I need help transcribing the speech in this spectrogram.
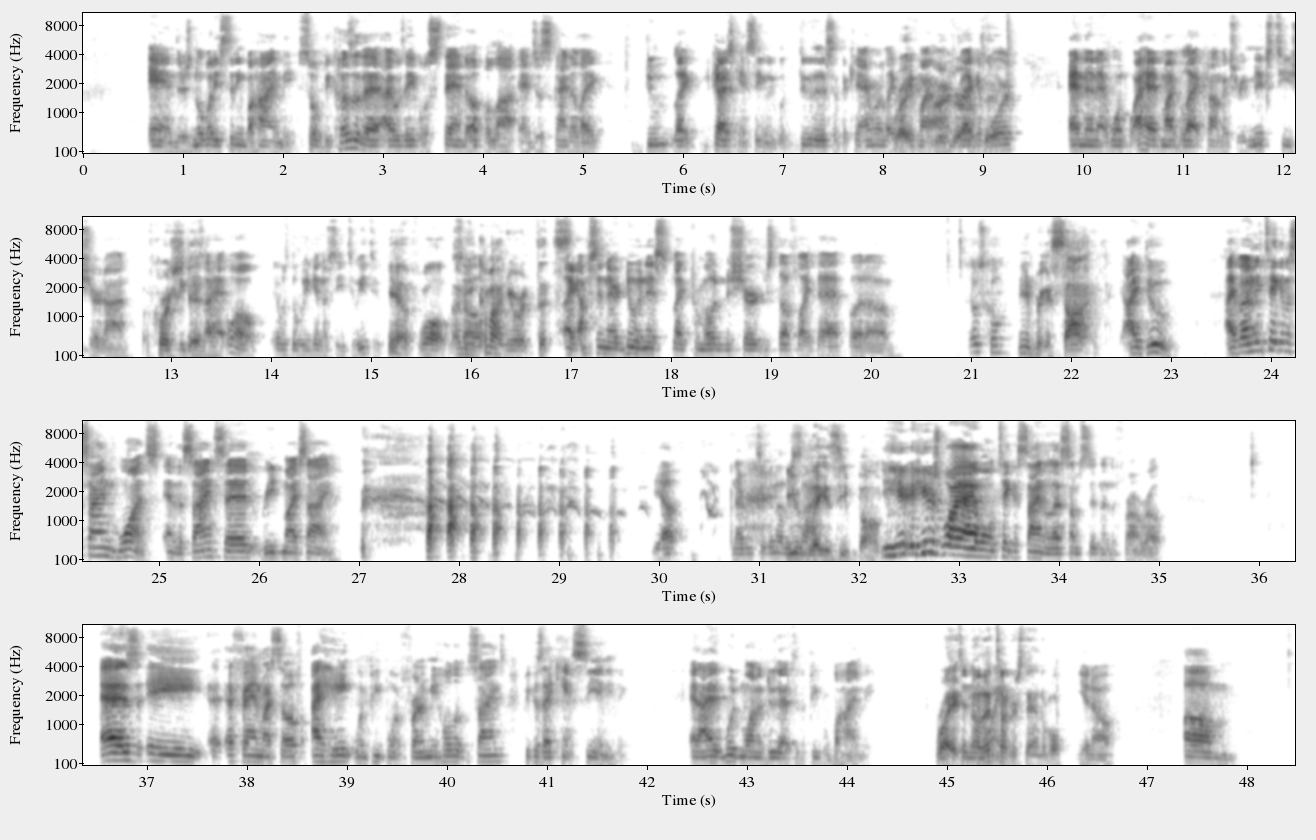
and there's nobody sitting behind me. So because of that, I was able to stand up a lot and just kind of like do like you guys can't see me, but do this at the camera, like Right, wave my arms back and there. forth. And then at one, point, I had my Black Comics Remix T-shirt on of course you because did. I had well, it was the weekend of C2E2. Yeah, well, I mean, come on, you're that's Like I'm sitting there doing this, like promoting the shirt and stuff like that. But um, it was cool. you need to bring a sign. I do. I've only taken a sign once, and the sign said, "Read my sign." Yep. Never took another you sign. lazy bum. Here, here's why I won't take a sign unless I'm sitting in the front row. As a, a fan myself, I hate when people in front of me hold up the signs because I can't see anything, and I wouldn't want to do that to the people behind me. Right. No, that's understandable. You know. Um,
